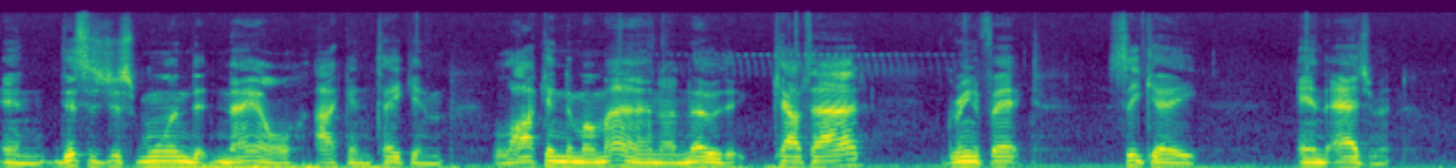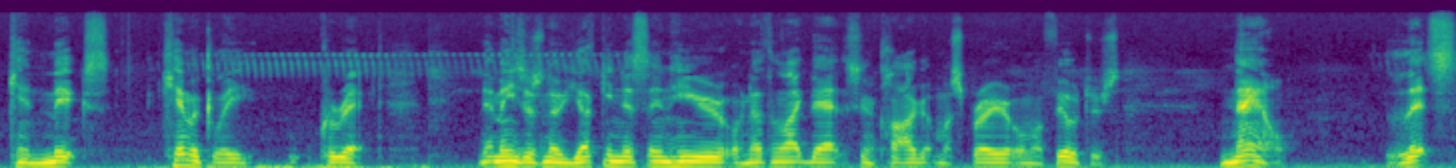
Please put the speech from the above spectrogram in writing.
and this is just one that now I can take and lock into my mind. I know that Cal-Tide, Green Effect, Sea K, and Adjuvant can mix chemically correct. That means there's no yuckiness in here or nothing like that. It's going to clog up my sprayer or my filters. Now, let's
